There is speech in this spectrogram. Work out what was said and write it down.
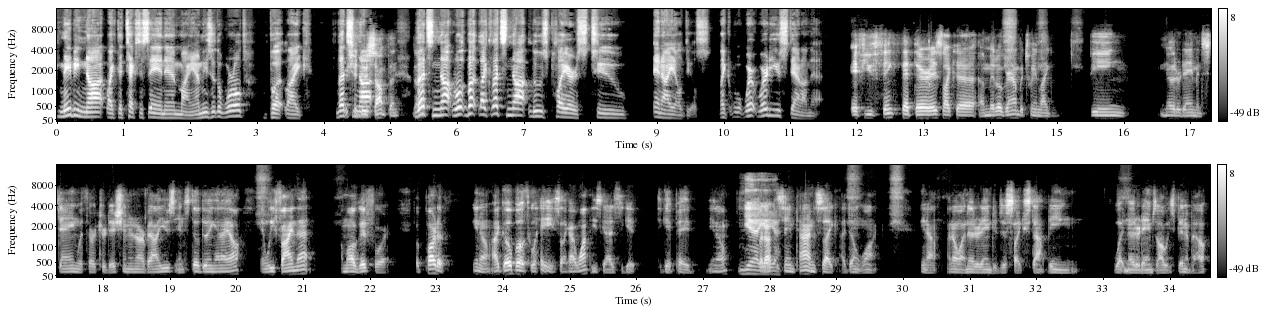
maybe not like the Texas A&M Miami's of the world, but like let's not do something. Let's not well, but like let's not lose players to NIL deals. Like, where where do you stand on that? If you think that there is like a, a middle ground between like being Notre Dame and staying with our tradition and our values and still doing NIL, and we find that, I'm all good for it. But part of you know, I go both ways. Like I want these guys to get to get paid, you know. Yeah. But yeah, at yeah. the same time, it's like I don't want, you know, I don't want Notre Dame to just like stop being what Notre Dame's always been about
